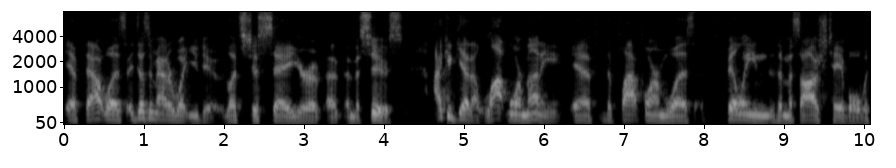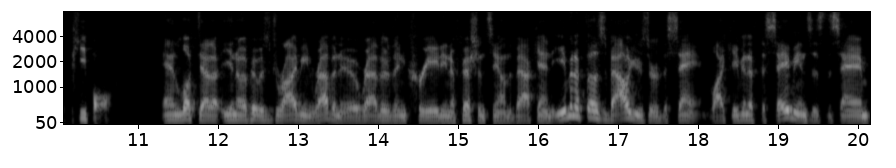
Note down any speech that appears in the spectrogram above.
if that was it doesn't matter what you do. Let's just say you're a, a, a masseuse. I could get a lot more money if the platform was filling the massage table with people and looked at you know, if it was driving revenue rather than creating efficiency on the back end, even if those values are the same, like even if the savings is the same,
